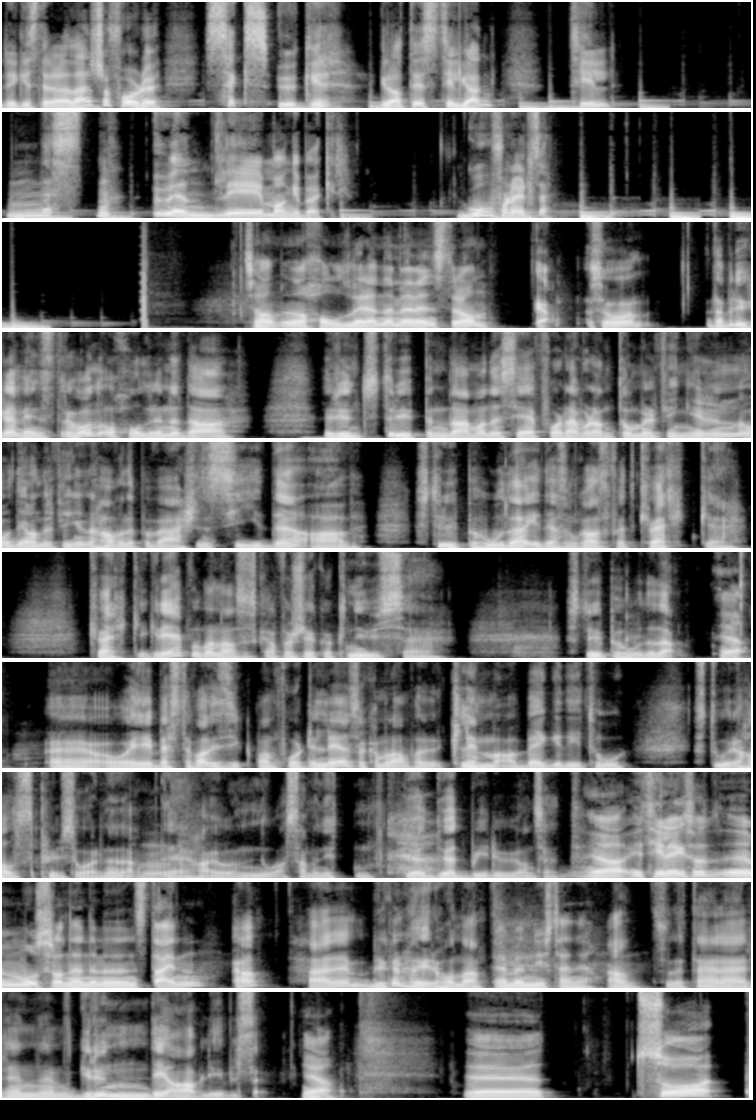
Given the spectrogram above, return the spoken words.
Registrer deg der, så får du seks uker gratis tilgang til nesten uendelig mange bøker. God fornøyelse. Så han, han holder henne med venstre hånd. Ja, så da bruker han venstre hånd og holder henne da rundt strupen. Da må du se for deg hvordan tommelfingeren og de andre fingrene havner på hver sin side av strupehodet i det som kalles for et kverke, kverkegrep, hvor man altså skal forsøke å knuse strupehodet, da. Ja. Eh, og i beste fall, hvis ikke man får til det, så kan man iallfall klemme av begge de to store halspulsårene. Da. Det har jo noe av samme nytten. Død, død blir du uansett. ja, I tillegg så eh, moser han henne med den steinen. Ja, her bruker han høyrehånda. Ja, med en ny stein, ja. Ja, så dette her er en um, grundig avlivelse. Ja. Uh, så,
